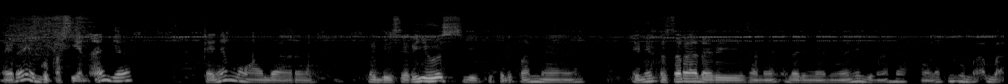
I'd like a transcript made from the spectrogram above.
Akhirnya ya gue pasien aja. Kayaknya mau ada arah lebih serius gitu ke depannya. Ini terserah dari sana dari mana gimana. Awalnya kan gue mbak mbak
